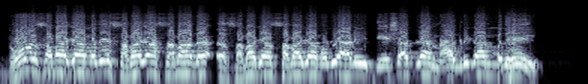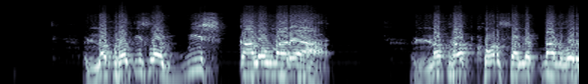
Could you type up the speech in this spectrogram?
दोन समाजामध्ये समाजा समाजा समाजा समाजामध्ये आणि देशातल्या नागरिकांमध्ये नफरतीचं विष कालवणाऱ्या नफरतखोर संघटनांवर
